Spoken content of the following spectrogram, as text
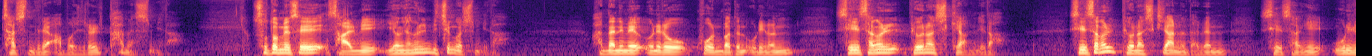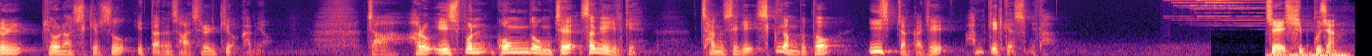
자신들의 아버지를 탐했습니다. 소돔에서의 삶이 영향을 미친 것입니다. 하나님의 은혜로 구원받은 우리는 세상을 변화시켜야 합니다. 세상을 변화시키지 않는다면 세상이 우리를 변화시킬 수 있다는 사실을 기억하며 자, 하루 20분 공동체 성경 읽기 창세기 19장부터 20장까지 함께 읽겠습니다. 제 19장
